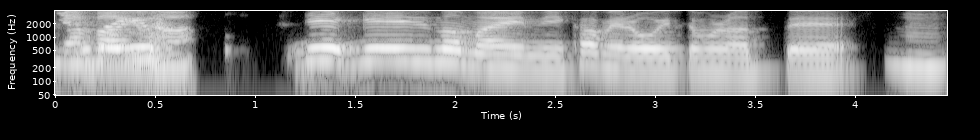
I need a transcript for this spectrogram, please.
う やばいわ、ゲ、ゲージの前にカメラ置いてもらって、うん。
